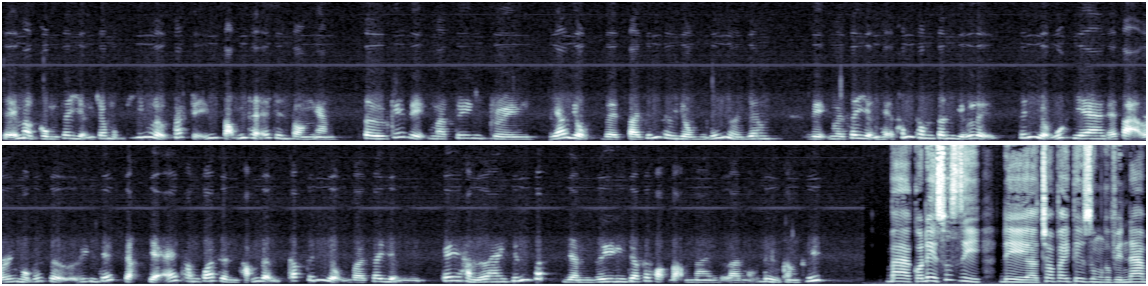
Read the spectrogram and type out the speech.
để mà cùng xây dựng cho một chiến lược phát triển tổng thể trên toàn ngành. Từ cái việc mà tuyên truyền giáo dục về tài chính tiêu dùng đến người dân việc mà xây dựng hệ thống thông tin dữ liệu tín dụng quốc gia để tạo ra một cái sự liên kết chặt chẽ trong quá trình thẩm định cấp tín dụng và xây dựng cái hành lang chính sách dành riêng cho cái hoạt động này là một điều cần thiết. Bà có đề xuất gì để à, cho vay tiêu dùng ở Việt Nam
